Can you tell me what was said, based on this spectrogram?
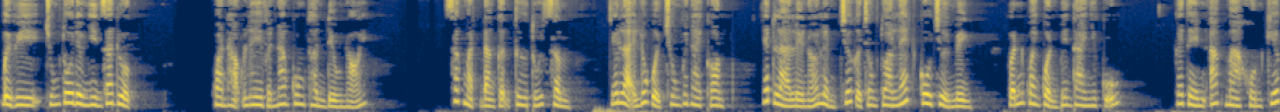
Bởi vì chúng tôi đều nhìn ra được. Quan Hạo Lê và Nam Cung Thần đều nói. Sắc mặt đằng cận tư tối sầm, nhớ lại lúc ở chung với nai con, nhất là lời nói lần trước ở trong toilet cô chửi mình, vẫn quanh quẩn bên tai như cũ. Cái tên ác ma khốn kiếp,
